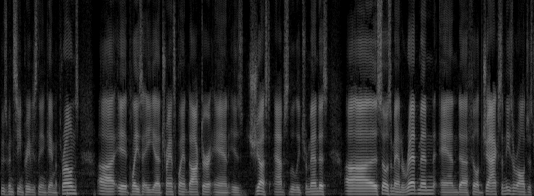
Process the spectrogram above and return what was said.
who's been seen previously in Game of Thrones uh, it plays a uh, transplant doctor and is just absolutely tremendous. Uh, so is Amanda Redman and uh, Philip Jackson. These are all just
